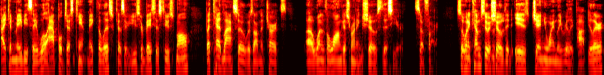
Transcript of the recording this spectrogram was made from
I can maybe say, well, Apple just can't make the list because their user base is too small. But Ted Lasso was on the charts, uh, one of the longest running shows this year so far. So when it comes to a show mm-hmm. that is genuinely really popular,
